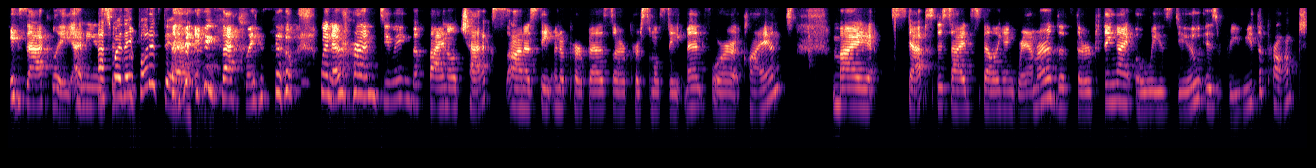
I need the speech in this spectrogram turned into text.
Exactly. I mean, that's so why they put it there. exactly. So, whenever I'm doing the final checks on a statement of purpose or a personal statement for a client, my steps besides spelling and grammar, the third thing I always do is reread the prompt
